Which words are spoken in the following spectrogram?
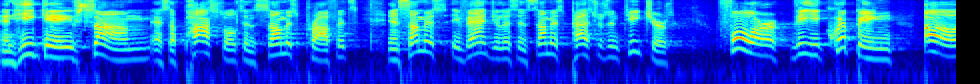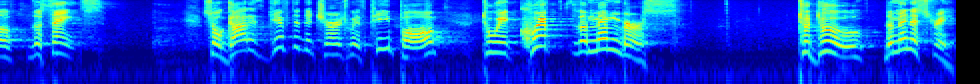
And he gave some as apostles, and some as prophets, and some as evangelists, and some as pastors and teachers for the equipping of the saints so God has gifted the church with people to equip the members to do the ministry.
